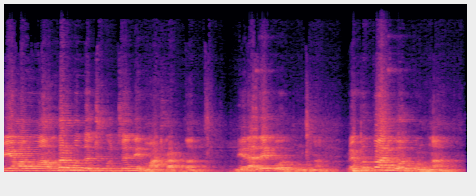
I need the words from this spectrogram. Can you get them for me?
మేము అందరి ముందు వచ్చి కూర్చొని నేను మాట్లాడతాను. నేను అదే కోరుకుంటున్నాను. ప్రభుత్వాన్ని కోరుకుంటున్నాను.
